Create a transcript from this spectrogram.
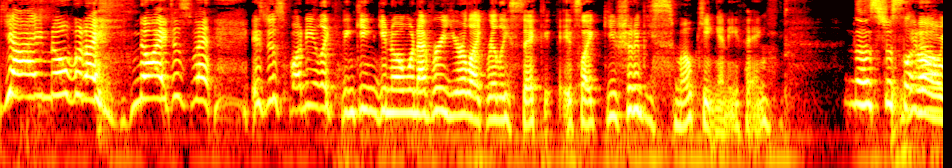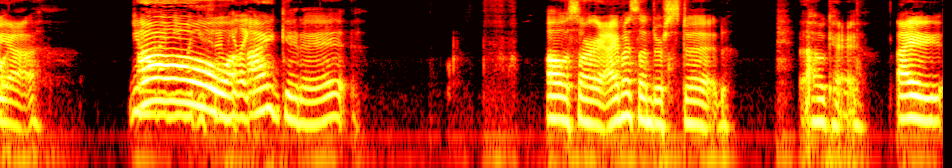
Yeah, I know, but I no, I just meant it's just funny, like thinking, you know, whenever you're like really sick, it's like you shouldn't be smoking anything. No, it's just like know, oh yeah. You know what I mean? Like you oh, be like I get it. Oh, sorry, I misunderstood. Okay, I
